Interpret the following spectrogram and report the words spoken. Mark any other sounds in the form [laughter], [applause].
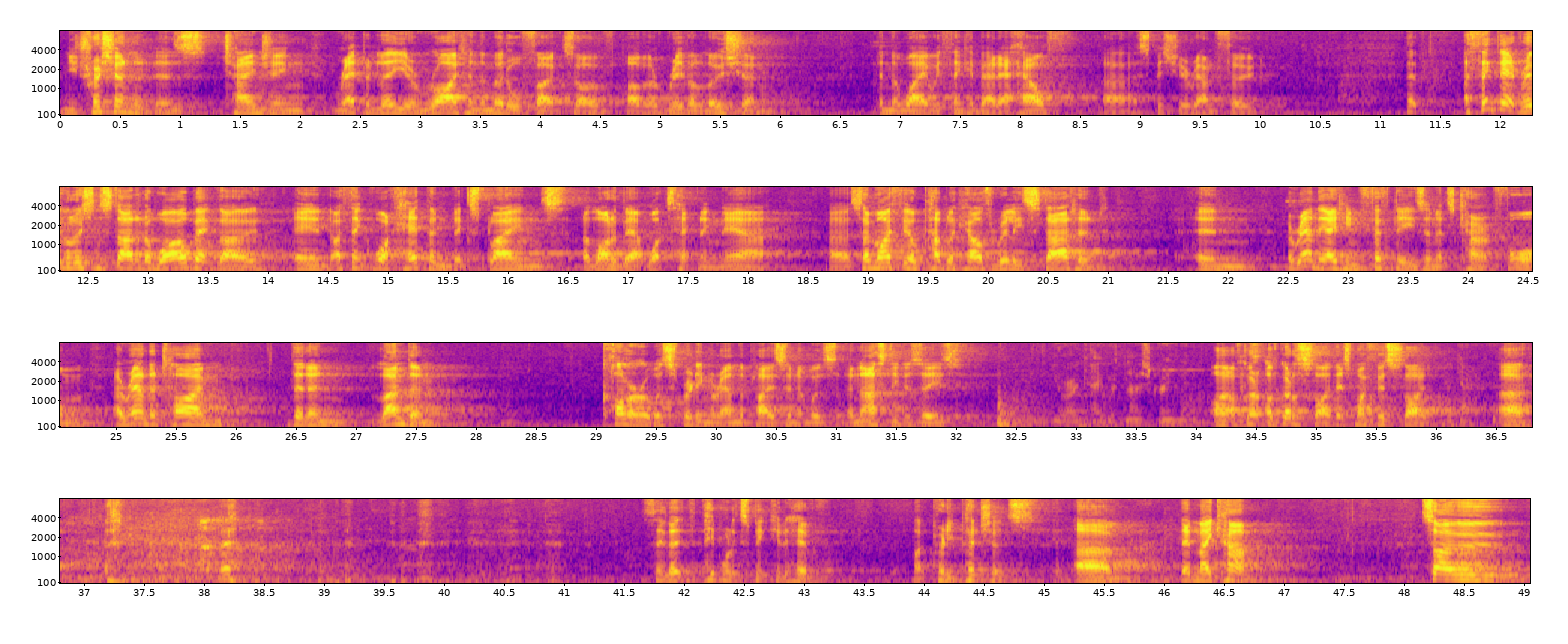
nutrition is changing rapidly. You're right in the middle, folks, of, of a revolution in the way we think about our health, uh, especially around food. I think that revolution started a while back, though, and I think what happened explains a lot about what's happening now. Uh, so, my field, public health, really started in around the 1850s in its current form, around a time that in London, cholera was spreading around the place and it was a nasty disease. You're okay with no screen oh, I've, got, I've got a slide, that's my first slide. Uh, [laughs] see, that people expect you to have like pretty pictures um, that may come. So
